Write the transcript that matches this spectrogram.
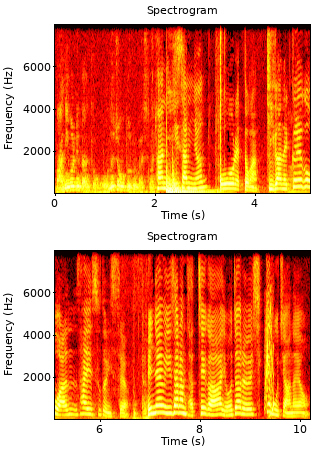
많이 걸린다는 게 어느 정도를 말씀하시죠? 한 2, 3년 오랫동안 기간을 끌고 완 사이일 수도 있어요. 왜냐하면 이 사람 자체가 여자를 쉽게 보지 않아요.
